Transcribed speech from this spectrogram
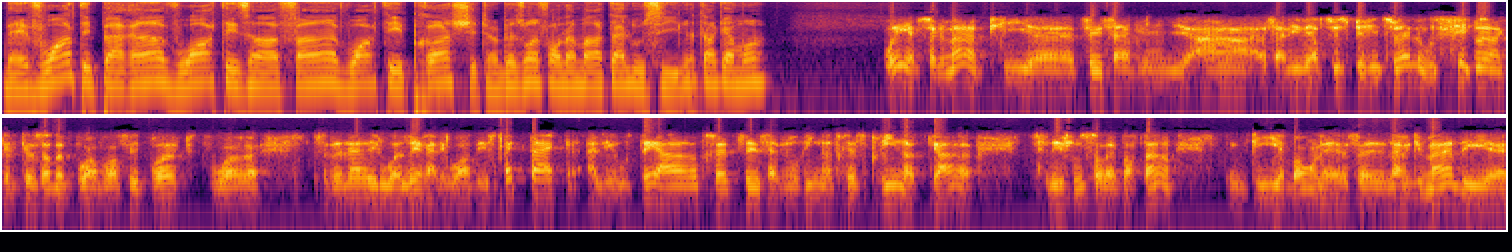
Mais voir tes parents, voir tes enfants, voir tes proches, c'est un besoin fondamental aussi, là, tant qu'à moi. Oui, absolument. Puis, euh, tu sais, ça, ça a des vertus spirituelles aussi, en quelque sorte, de pouvoir voir ses proches, puis de pouvoir euh, se donner des loisirs, aller voir des spectacles, aller au théâtre, tu sais, ça nourrit notre esprit, notre cœur. C'est des choses qui sont importantes. Puis, bon, l'argument des, euh,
